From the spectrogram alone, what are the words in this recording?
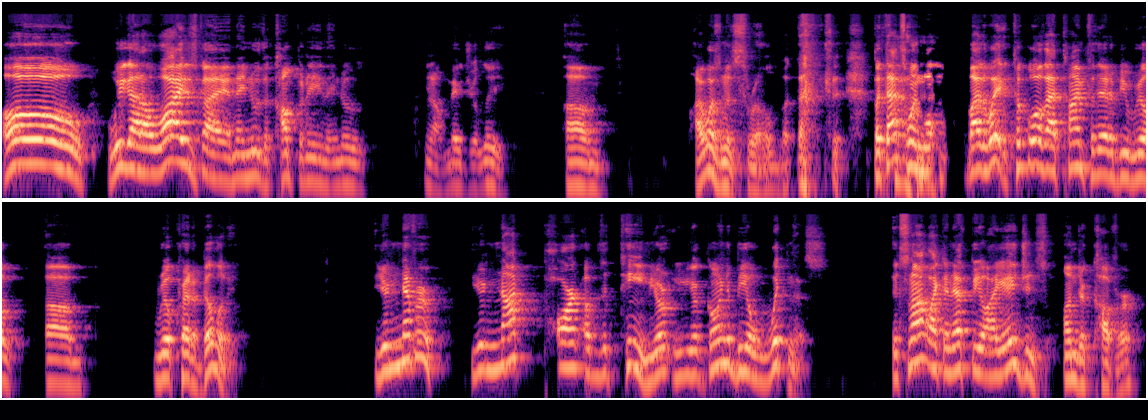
oh, we got a wise guy, and they knew the company, they knew, you know, Major League. Um, I wasn't as thrilled, but but that's when. That, by the way, it took all that time for there to be real, um, real credibility. You're never, you're not part of the team. You're you're going to be a witness. It's not like an FBI agent's undercover.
